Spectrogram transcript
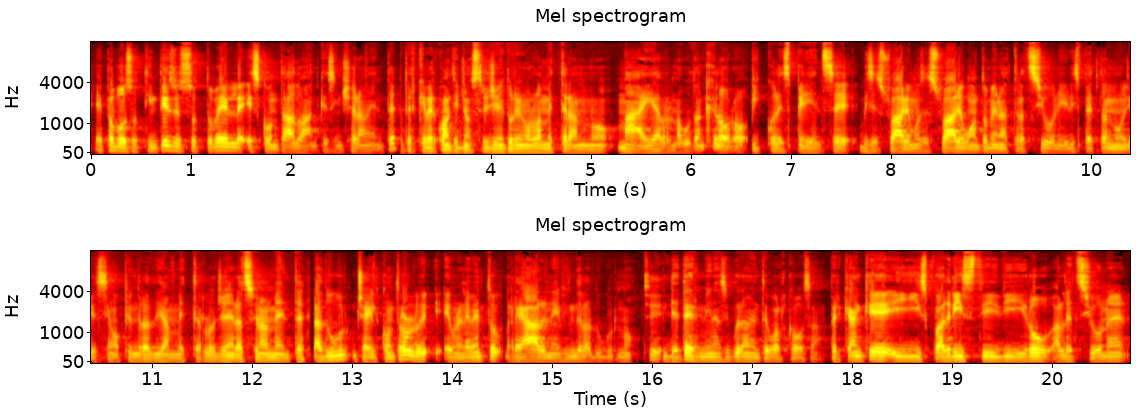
è proprio sottinteso e sottopelle e scontato anche, sinceramente, perché per quanti i nostri genitori non lo ammetteranno mai, avranno avuto anche loro piccole esperienze bisessuali, omosessuali o quantomeno attrazioni rispetto a noi che siamo più in grado di ammetterlo generazionalmente. La Dur- cioè il controllo è un elemento reale nei film della Ducurno, sì. determina sicuramente qualcosa, perché anche gli squadristi di Roma a lezione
